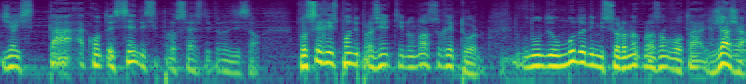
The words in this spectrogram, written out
já está acontecendo esse processo de transição. Você responde para a gente no nosso retorno. Não, não muda de emissora não, que nós vamos voltar já já.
